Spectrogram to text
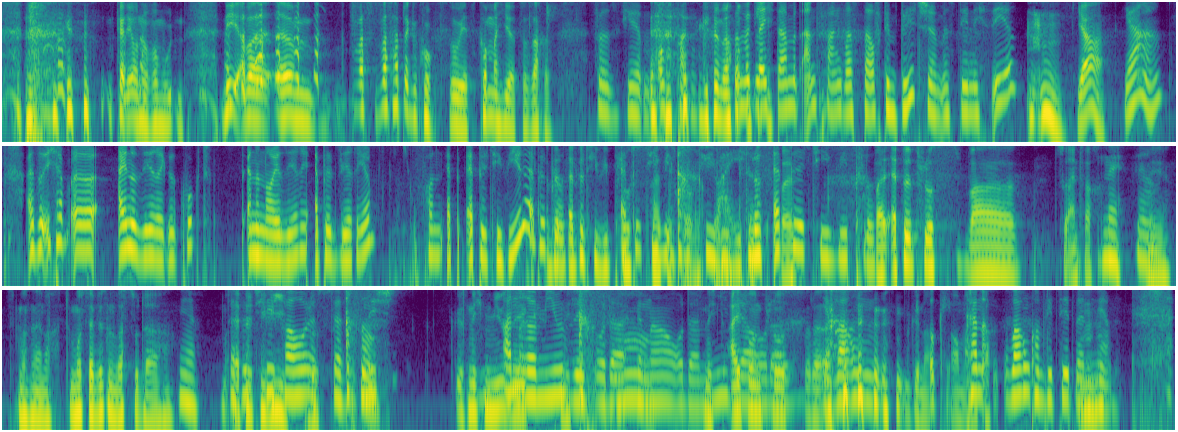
Kann ich auch nur vermuten. Nee, aber ähm, was, was habt ihr geguckt? So, jetzt kommen wir hier zur Sache. So, hier auspacken. Genau. Sollen wir gleich damit anfangen, was da auf dem Bildschirm ist, den ich sehe? Ja, Ja. Also ich habe äh, eine Serie geguckt, eine neue Serie, Apple-Serie von Apple, Apple TV oder Apple Apple, Plus? Apple TV Plus. Apple TV, heißt es, ach, ich, ja. beides. Plus, Apple TV Plus. Weil Apple Plus war zu einfach. Nee, ja. Nee, das muss ja noch, du musst ja wissen, was du da. ja. Das Apple ist TV TV, Plus. ist, das Ach ist so. nicht Ist nicht Music. andere ist Music Nicht, oder so. genau oder ist nicht Media iPhone oder Plus oder. Ja, warum? genau. Okay, warum kann, warum kompliziert werden? Mhm. Ja.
